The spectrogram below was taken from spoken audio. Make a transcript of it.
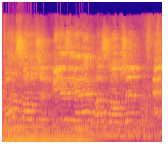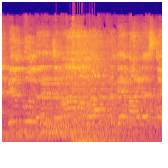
फ़र्स्ट ऑप्शन पीजे से कह रहा है फ़र्स्ट ऑप्शन एंड बिल्कुल गलत जवाब और आपने माइनस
